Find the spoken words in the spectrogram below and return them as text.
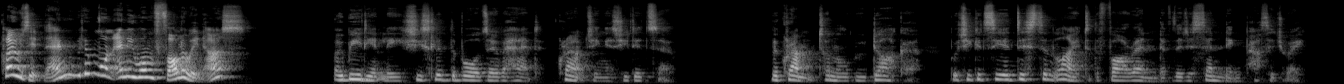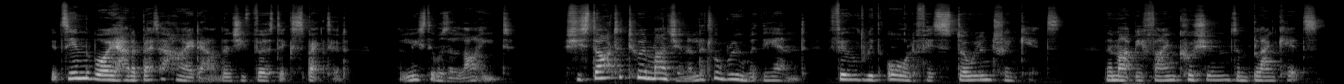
Close it then, we don't want anyone following us. Obediently, she slid the boards overhead, crouching as she did so. The cramped tunnel grew darker, but she could see a distant light at the far end of the descending passageway. It seemed the boy had a better hideout than she first expected. At least there was a light. She started to imagine a little room at the end, filled with all of his stolen trinkets. There might be fine cushions and blankets,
